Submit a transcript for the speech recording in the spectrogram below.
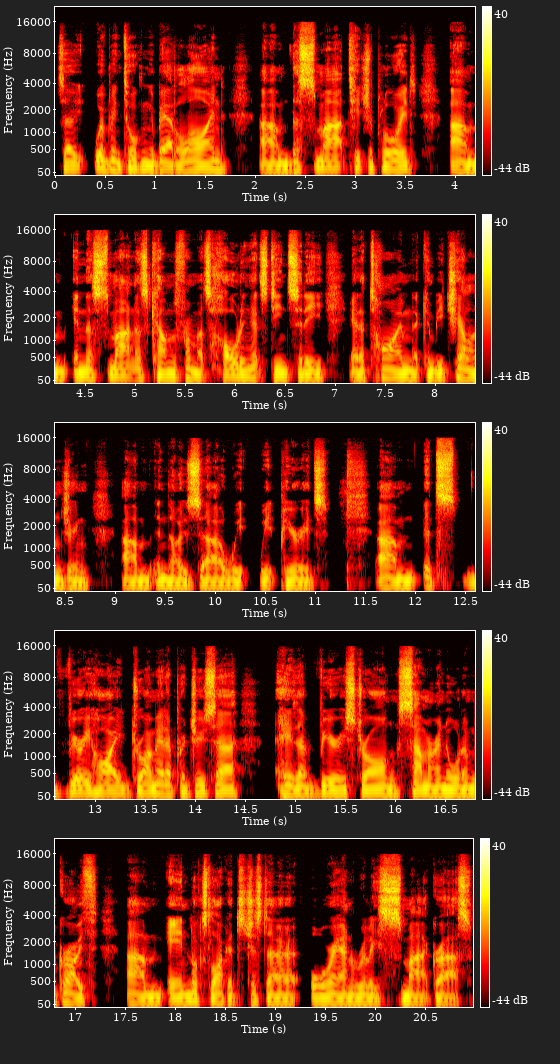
So we've been talking about Align, um, the smart tetraploid, um, and the smartness comes from its holding its density at a time that can be challenging um, in those uh, wet wet periods. Um, it's very high dry matter producer has a very strong summer and autumn growth um, and looks like it's just a all round really smart grass.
